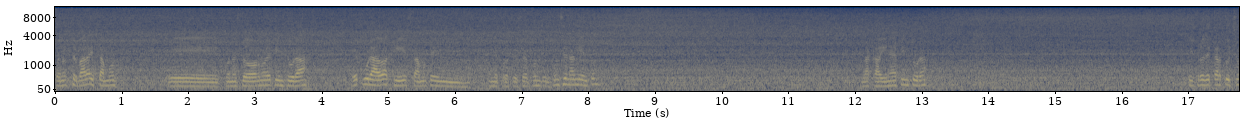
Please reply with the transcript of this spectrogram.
Pueden observar, ahí estamos eh, con nuestro horno de pintura curado, aquí estamos en el proceso de funcionamiento. La cabina de pintura filtros de cartucho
